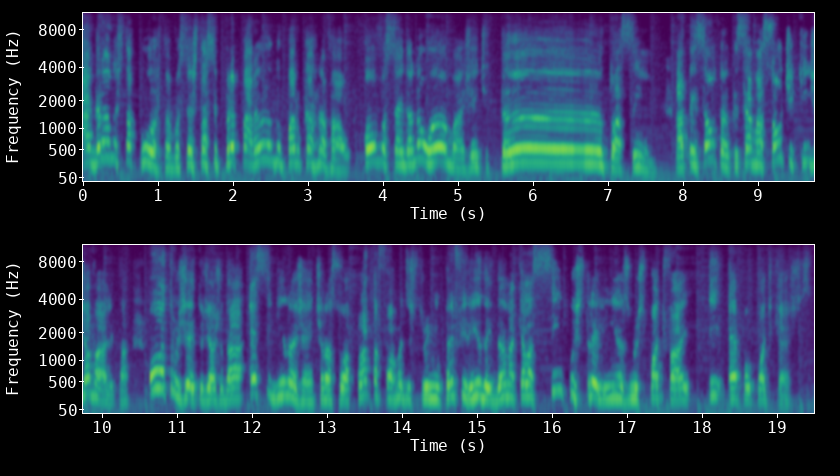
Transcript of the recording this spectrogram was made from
a grana está curta, você está se preparando para o carnaval, ou você ainda não ama a gente tanto assim. Atenção, tanto que se amar só um tiquinho já vale, tá? Outro jeito de ajudar é seguindo a gente na sua plataforma de streaming preferida e dando aquelas cinco estrelinhas no Spotify e Apple Podcasts.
